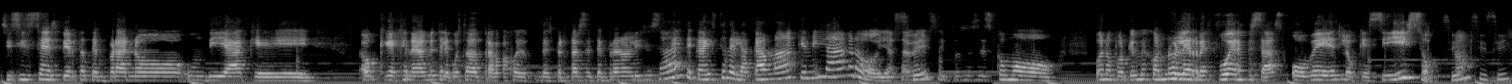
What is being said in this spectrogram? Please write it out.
si sí se despierta temprano un día que o que generalmente le cuesta trabajo despertarse temprano, le dices, ay, te caíste de la cama, qué milagro, ya sabes. Entonces es como, bueno, ¿por qué mejor no le refuerzas o ves lo que sí hizo? Sí, sí, sí.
